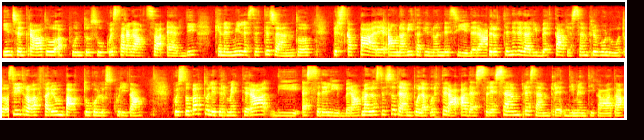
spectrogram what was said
incentrato appunto su questa ragazza Eddie che nel 1700 per scappare a una vita che non desidera, per ottenere la libertà che ha sempre voluto, si ritrova a fare un patto con l'oscurità. Questo patto le permetterà di essere libera, ma allo stesso tempo la porterà ad essere sempre sempre dimenticata,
